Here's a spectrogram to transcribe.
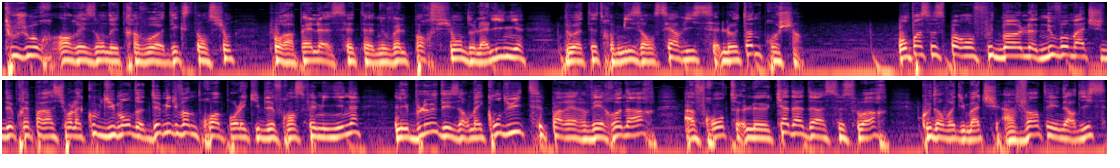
toujours en raison des travaux d'extension. Pour rappel, cette nouvelle portion de la ligne doit être mise en service l'automne prochain. On passe au sport en football. Nouveau match de préparation à la Coupe du Monde 2023 pour l'équipe de France féminine. Les Bleus, désormais conduites par Hervé Renard, affrontent le Canada ce soir. Coup d'envoi du match à 21h10.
